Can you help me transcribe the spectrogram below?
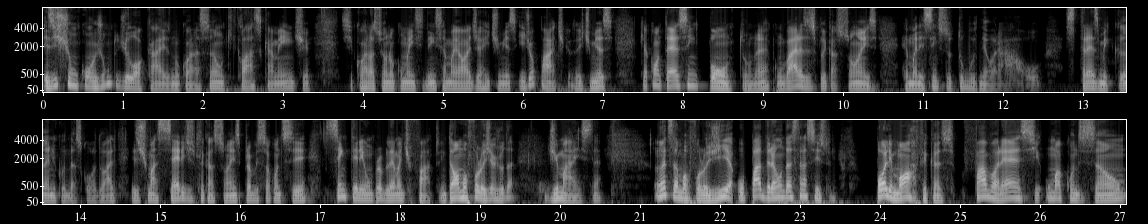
existe um conjunto de locais no coração que classicamente se correlacionam com uma incidência maior de arritmias idiopáticas, arritmias que acontecem ponto, né, com várias explicações, remanescentes do tubo neural, estresse mecânico das cordoalhas, existe uma série de explicações para isso acontecer sem ter nenhum problema de fato. Então a morfologia ajuda demais, né? Antes da morfologia, o padrão da extracístole. Polimórficas favorece uma condição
